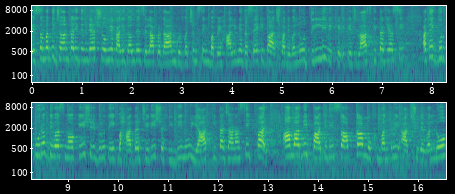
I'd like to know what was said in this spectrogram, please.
ਇਸ ਸੰਬੰਧੀ ਜਾਣਕਾਰੀ ਦਿੰਦਿਆਂ ਸ਼੍ਰੋਮਣੀ ਅਕਾਲੀ ਦਲ ਦੇ ਜ਼ਿਲ੍ਹਾ ਪ੍ਰਧਾਨ ਗੁਰਬਚਨ ਸਿੰਘ ਬੱਬੇਹਾਲੀ ਨੇ ਦੱਸਿਆ ਕਿ ਭਾਜਪਾ ਦੇ ਵੱਲੋਂ ਦਿੱਲੀ ਵਿਖੇ ਇੱਕ ਇਜਲਾਸ ਕੀਤਾ ਗਿਆ ਸੀ ਅਤੇ ਗੁਰਪੁਰਬ ਦਿਵਸ ਮੌਕੇ ਸ੍ਰੀ ਗੁਰੂ ਤੇਗ ਬਹਾਦਰ ਜੀ ਦੀ ਸ਼ਹੀਦੀ ਨੂੰ ਯਾਦ ਕੀਤਾ ਜਾਣਾ ਸੀ। ਪਰ ਆਮ ਆਦਮੀ ਪਾਰਟੀ ਦੇ ਸਾਬਕਾ ਮੁੱਖ ਮੰਤਰੀ ਆਤਸ਼ੀ ਦੇ ਵੱਲੋਂ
